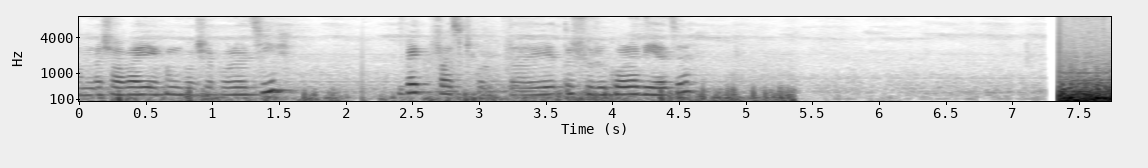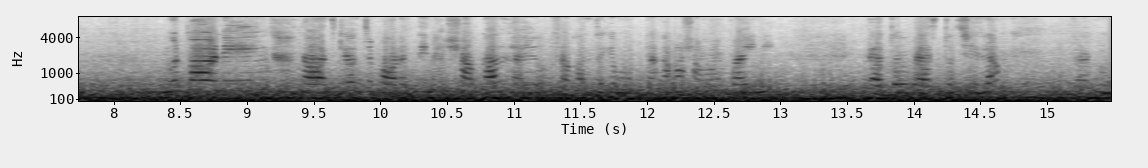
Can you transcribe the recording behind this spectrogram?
আমরা সবাই এখন বসে পড়েছি। ব্রেকফাস্ট করতে হয় এ তো শুরু করে দিয়েছে। গুড মর্নিং তো আজকে হচ্ছে পরের দিনের সকাল যাই হোক সকাল থেকে মুখ দেখানোর সময় পাইনি এত ব্যস্ত ছিলাম তো এখন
